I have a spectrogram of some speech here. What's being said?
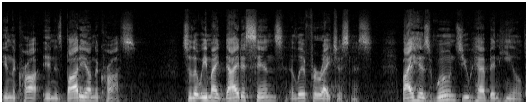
in, the cro- in his body on the cross, so that we might die to sins and live for righteousness. By his wounds you have been healed.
